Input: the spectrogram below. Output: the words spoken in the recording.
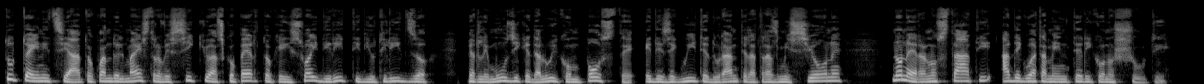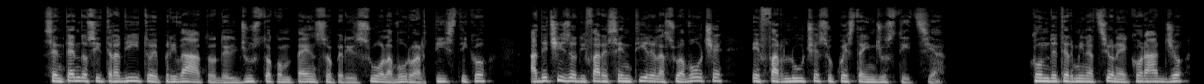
Tutto è iniziato quando il maestro Vessicchio ha scoperto che i suoi diritti di utilizzo per le musiche da lui composte ed eseguite durante la trasmissione non erano stati adeguatamente riconosciuti. Sentendosi tradito e privato del giusto compenso per il suo lavoro artistico, ha deciso di fare sentire la sua voce e far luce su questa ingiustizia. Con determinazione e coraggio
